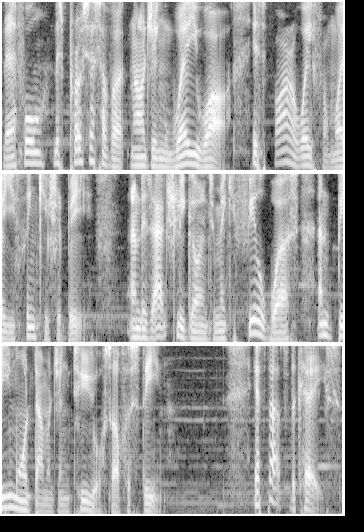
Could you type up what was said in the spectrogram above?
Therefore, this process of acknowledging where you are is far away from where you think you should be, and is actually going to make you feel worse and be more damaging to your self-esteem. If that's the case,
